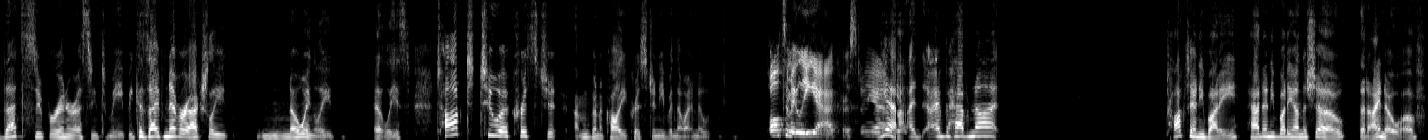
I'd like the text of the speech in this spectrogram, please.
that's super interesting to me because I've never actually knowingly at least talked to a Christian I'm going to call you Christian even though I know ultimately yeah Christian yeah yeah, yeah. I, I have not talked to anybody had anybody on the show that I know of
